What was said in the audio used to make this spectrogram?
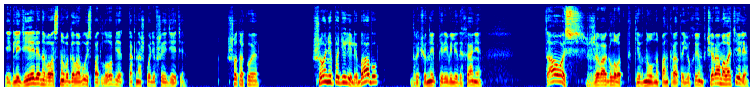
и глядели на волосного голову из-под лобья, как нашкодившие дети. «Что такое?» «Шо не поделили? Бабу?» Драчуны перевели дыхание. «Таось, живоглот!» — кивнул на Панкрата Юхим. «Вчера молотили.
